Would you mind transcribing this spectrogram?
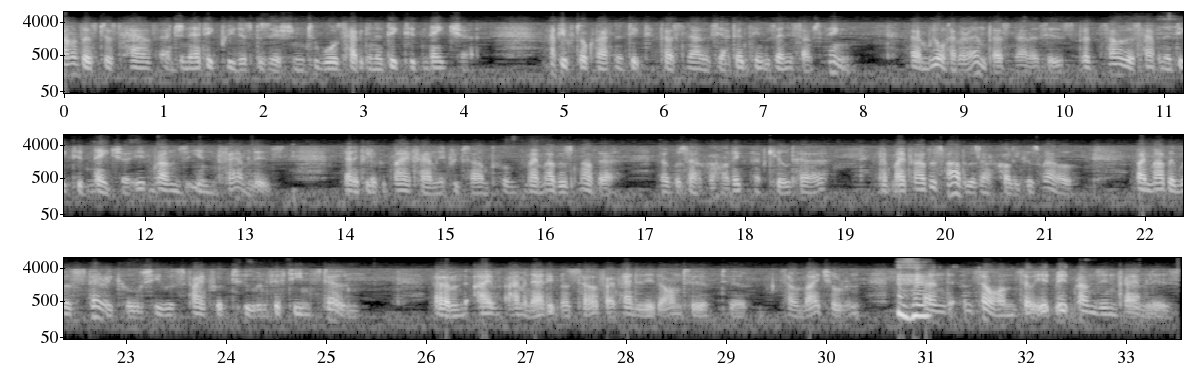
Some of us just have a genetic predisposition towards having an addicted nature. People talk about an addictive personality. I don't think there's any such thing. Um, we all have our own personalities, but some of us have an addicted nature. It runs in families. And if you look at my family, for example, my mother's mother was alcoholic, that killed her. My father's father was alcoholic as well. My mother was spherical. She was five foot two and 15 stone. Um, i am an addict myself. I've handed it on to, to some of my children, mm-hmm. and, and so on. So it, it runs in families.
